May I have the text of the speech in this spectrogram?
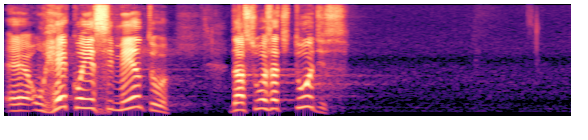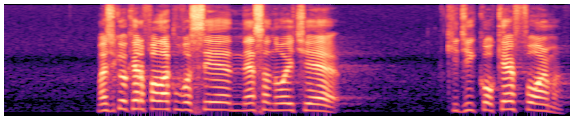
é, é, é, um reconhecimento das suas atitudes. Mas o que eu quero falar com você nessa noite é que, de qualquer forma,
